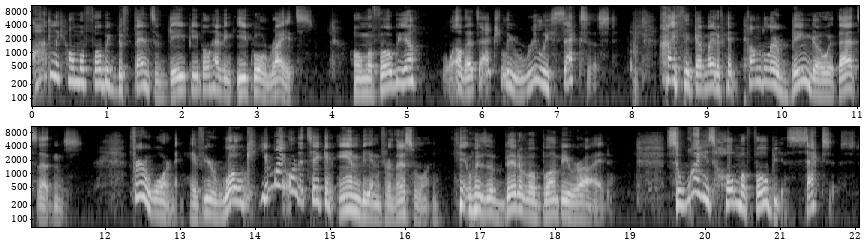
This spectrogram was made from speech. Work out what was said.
oddly homophobic defense of gay people having equal rights. Homophobia? Well, that's actually really sexist. I think I might have hit Tumblr bingo with that sentence. Fair warning, if you're woke, you might want to take an Ambien for this one. It was a bit of a bumpy ride. So why is homophobia sexist?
